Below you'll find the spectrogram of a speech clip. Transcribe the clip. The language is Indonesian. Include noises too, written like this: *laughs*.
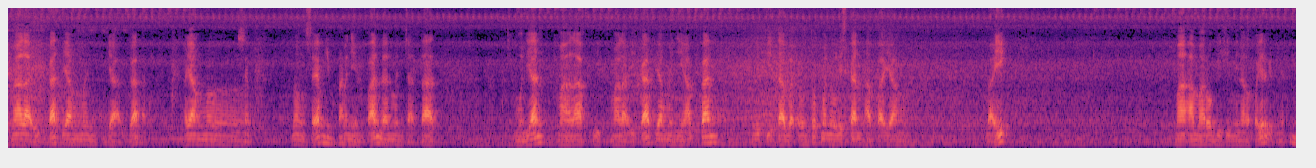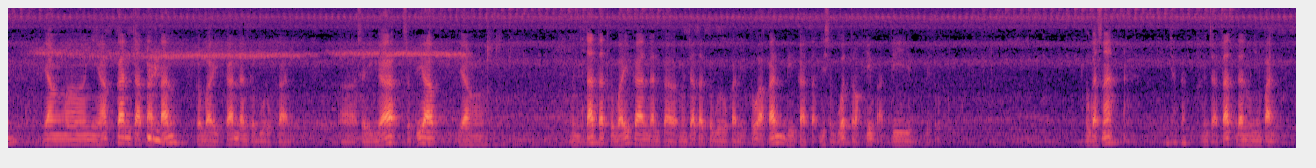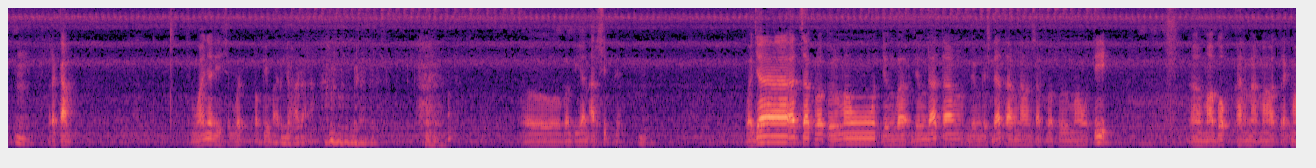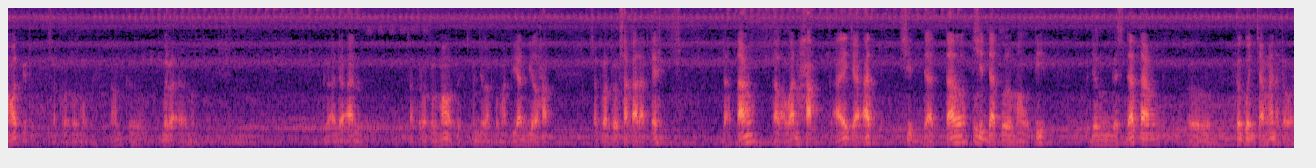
Malaikat yang menjaga yang me, mengsep menyimpan. menyimpan dan mencatat. Kemudian malak malaikat yang menyiapkan kita untuk menuliskan apa yang baik ma amarobihi minal khair gitu ya. Hmm. yang menyiapkan catatan kebaikan dan keburukan. Uh, sehingga setiap yang mencatat kebaikan dan ke, mencatat keburukan itu akan dikata disebut rokib atid gitu. Tugasnya mencatat. mencatat dan menyimpan. Hmm. merekam semuanya disebut atid bendahara. *laughs* Oh, bagian arsip ya. Hmm. Wajahat sakrotul maut jeng jeng datang jeng ges datang naon sakrotul mauti. Nah, mabok karena maut trek maut gitu sakrotul maut naon ke berat eh, keadaan sakrotul maut eh, menjelang kematian bilhak sakrotul sakarat teh datang kalawan hak jaat syiddatal syiddatul mauti jengges datang eh, kegoncangan atau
